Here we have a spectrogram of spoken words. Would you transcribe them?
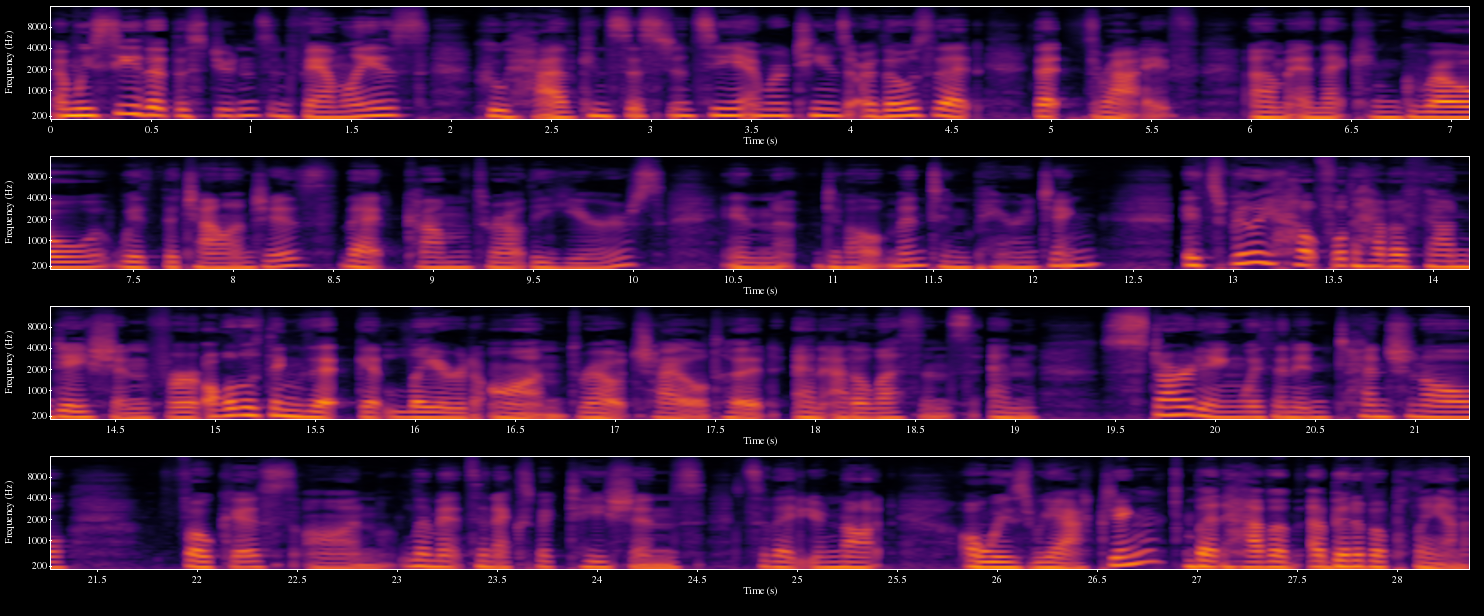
And we see that the students and families who have consistency and routines are those that that thrive um, and that can grow with the challenges that come throughout the years in development and parenting. It's really helpful to have a foundation for all the things that get layered on throughout childhood and adolescence, and starting with an intentional focus on limits and expectations so that you're not always reacting, but have a, a bit of a plan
